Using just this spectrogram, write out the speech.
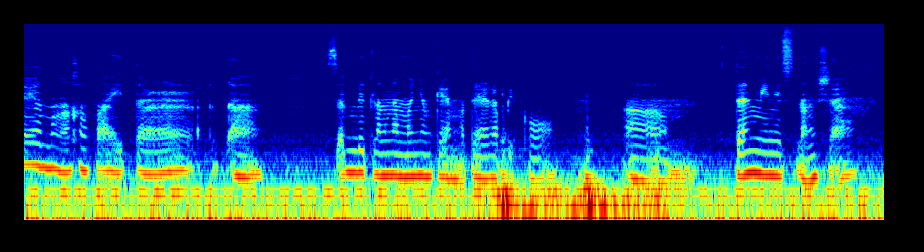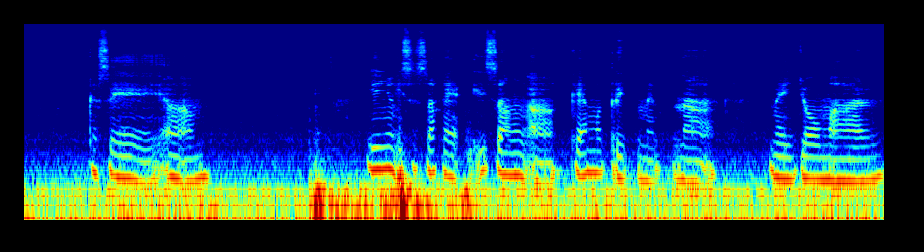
Ayan mga ka-fighter, at, ah, saglit lang naman yung chemotherapy ko. Um, 10 minutes lang siya. Kasi, um, yun yung isa sa ke- isang ah, chemo treatment na medyo mahal.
